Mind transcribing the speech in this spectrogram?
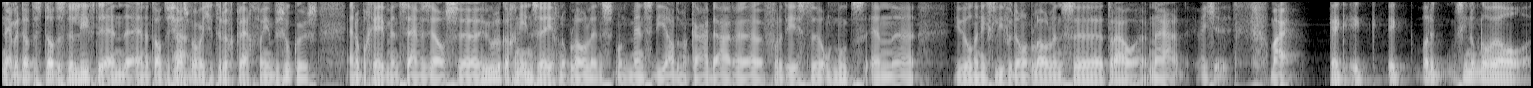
Nee, maar dat is, dat is de liefde en, de, en het enthousiasme Ja. wat je terugkrijgt van je bezoekers. En op een gegeven moment zijn we zelfs eh, huwelijken gaan inzegen op Lowlands. Want mensen die hadden elkaar daar eh, voor het eerst eh, ontmoet. En die wilden niks liever dan op Lowlands trouwen. Nou ja, weet je. Maar kijk, ik, ik, wat ik misschien ook nog wel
